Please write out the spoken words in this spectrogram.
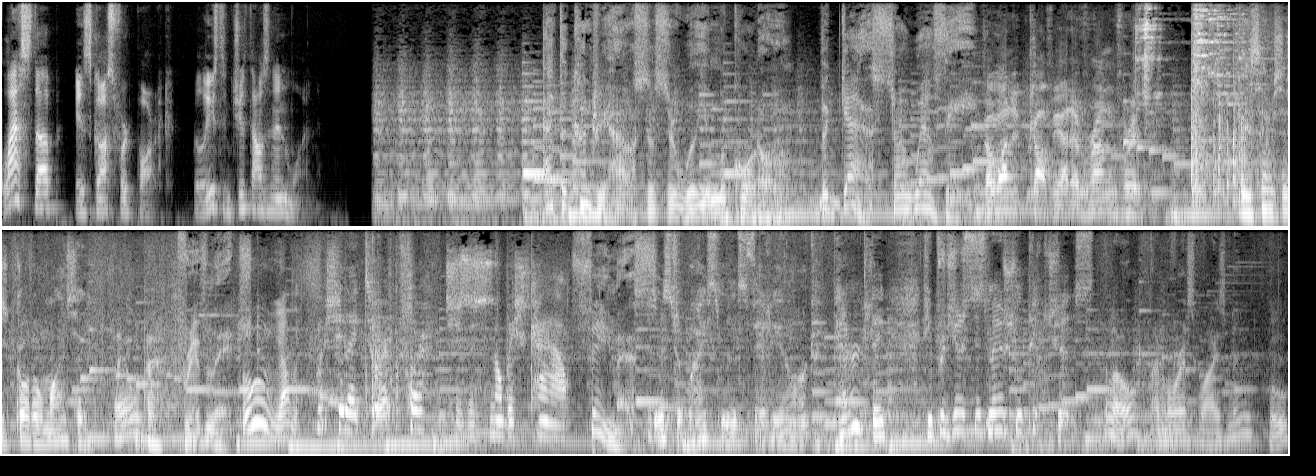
Last up is Gosford Park, released in 2001. At the country house of Sir William McCordle, the guests are wealthy. If I wanted coffee, I'd have rung for it. He thinks he's God Almighty. They all do. Privileged. Ooh, yummy. What's she like to work for? She's a snobbish cow. Famous. Mr. Weissman's very odd. Apparently, he produces motion pictures. Hello, I'm Morris Weissman. Who?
